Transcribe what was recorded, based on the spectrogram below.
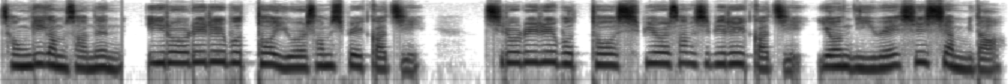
정기감사는 1월 1일부터 6월 30일까지, 7월 1일부터 12월 31일까지 연 2회 실시합니다.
